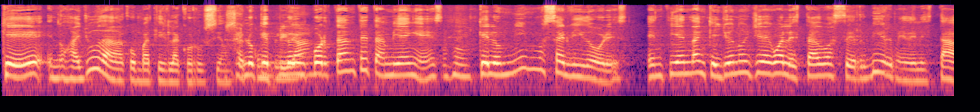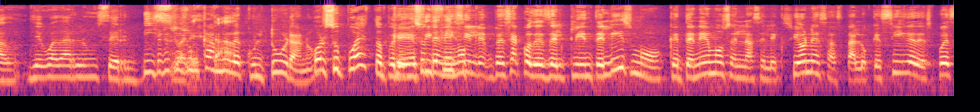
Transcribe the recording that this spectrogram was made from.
que nos ayudan a combatir la corrupción. Lo, que, lo importante también es que los mismos servidores entiendan que yo no llego al Estado a servirme del Estado, llego a darle un servicio. Pero eso es un cambio de cultura, ¿no? Por supuesto, pero que eso es difícil, tenemos... desde el clientelismo que tenemos en las elecciones hasta lo que sigue después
